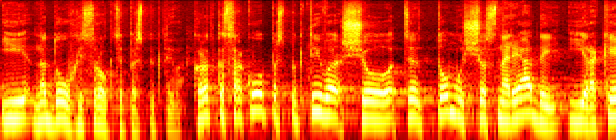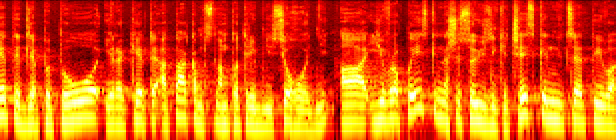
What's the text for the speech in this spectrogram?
і на довгий срок це перспектива. Короткострокова перспектива, що це в тому, що снаряди і ракети для ППО і ракети атакам нам потрібні сьогодні. А європейські наші союзники, чеська ініціатива,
